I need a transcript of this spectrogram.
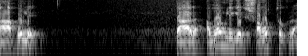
না হলে তার আওয়ামী লীগের সমর্থকরা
